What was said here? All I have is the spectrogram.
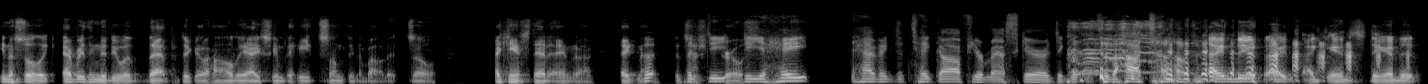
you know so like everything to do with that particular holiday. I seem to hate something about it. So I can't stand eggnog. Eggnog. it's but just do gross. do you hate having to take off your mascara to get into the hot tub I do. I, I can't stand it.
